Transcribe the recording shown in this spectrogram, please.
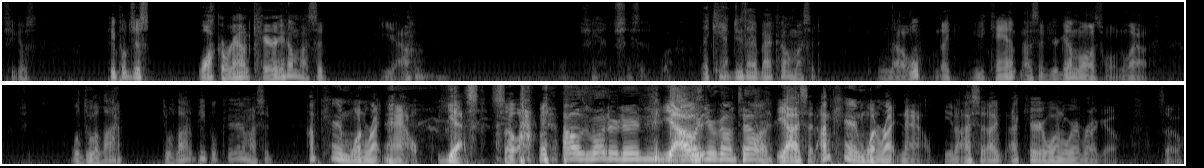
She goes, people just walk around carrying them? I said, yeah. She she said, well, they can't do that back home. I said, no, they you can't. I said, your gun laws won't allow it. Well, do a lot of do a lot of people carry them? I said, I'm carrying one right now. yes. So I mean, I was wondering, Yeah, I what was- you were going to tell her. yeah, I said I'm carrying one right now. You know, I said I, I carry one wherever I go. So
